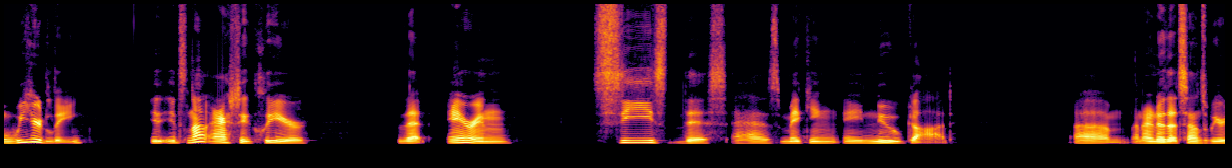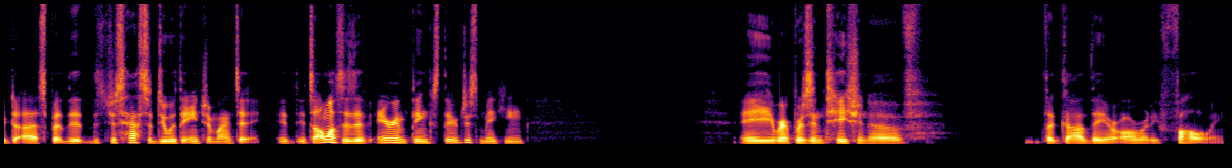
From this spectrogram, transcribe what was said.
weirdly, it, it's not actually clear that Aaron sees this as making a new God. Um, and I know that sounds weird to us, but th- this just has to do with the ancient mindset. It, it's almost as if Aaron thinks they're just making a representation of the God they are already following.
